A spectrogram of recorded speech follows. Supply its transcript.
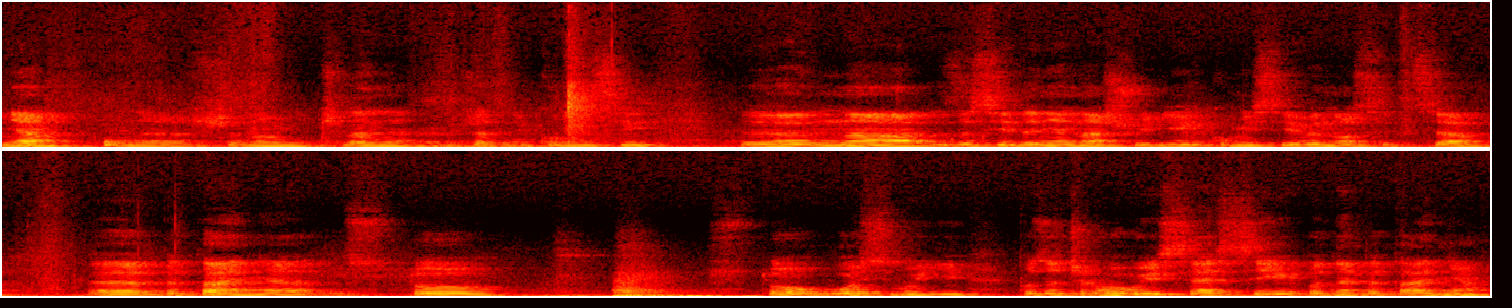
дня, е, шановні члени бюджетної комісії. Е, На засідання нашої комісії виноситься е, питання 100, 108 позачергової сесії. Одне питання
